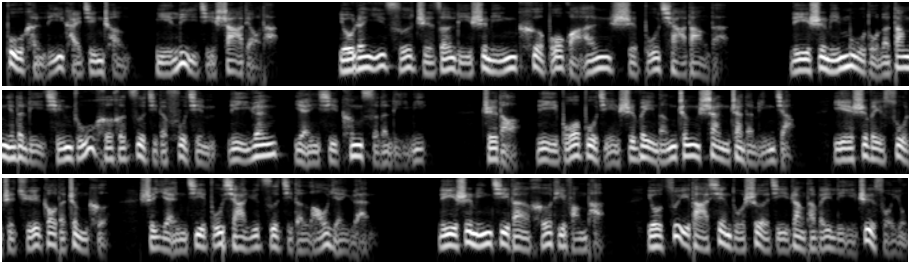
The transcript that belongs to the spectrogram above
不肯离开京城，你立即杀掉他。有人以此指责李世民刻薄寡恩是不恰当的。李世民目睹了当年的李勤如何和自己的父亲李渊演戏坑死了李密，知道李博不仅是位能征善战的名将，也是位素质绝高的政客，是演技不下于自己的老演员。李世民忌惮何提防他，有最大限度设计让他为李治所用。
